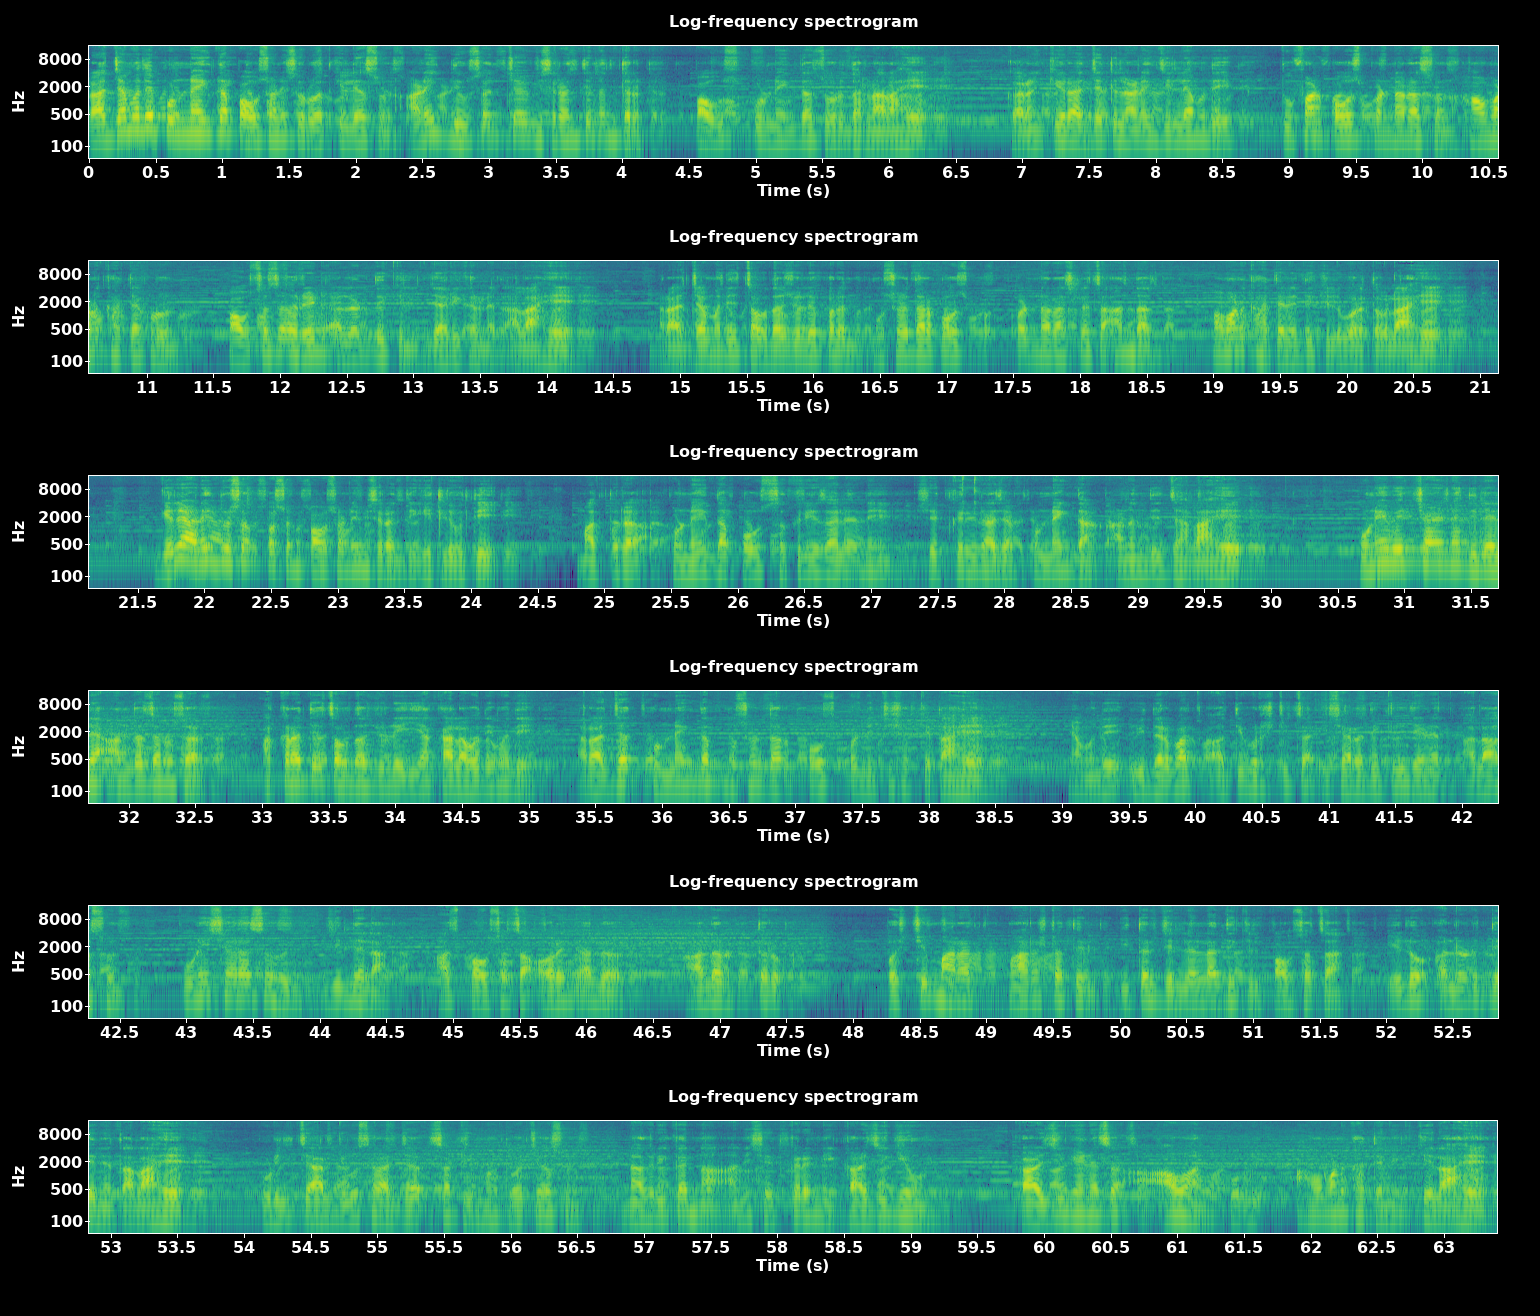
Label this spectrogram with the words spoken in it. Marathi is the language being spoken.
राज्यामध्ये पुन्हा एकदा पावसाने सुरुवात केली असून अनेक दिवसांच्या विश्रांतीनंतर पाऊस पुन्हा एकदा जोर धरणार आहे. कारण की राज्यातील अनेक जिल्ह्यामध्ये तुफान पाऊस पडणार असून हवामान खात्याकडून पावसाचा रेड अलर्ट देखील जारी करण्यात आला आहे. राज्यामध्ये चौदा जुलैपर्यंत मुसळधार पाऊस पडणार असल्याचा अंदाज हवामान खात्याने देखील वर्तवला आहे. गेल्या अनेक दिवसांपासून पावसाने विश्रांती घेतली होती. मात्र पुन्हा एकदा पाऊस सक्रिय झाल्याने शेतकरी राजा पुन्हा एकदा आनंदित झाला आहे. पुणे वेधशाळेने दिलेल्या अंदाजानुसार अकरा ते चौदा जुलै या कालावधीमध्ये राज्यात पुन्हा एकदा मुसळधार पाऊस पडण्याची शक्यता आहे. यामध्ये विदर्भात अतिवृष्टीचा इशारा देखील देण्यात आला असून पुणे शहरासह जिल्ह्याला आज पावसाचा ऑरेंज अलर्ट अलर्ट तर पश्चिम महाराष्ट्रातील इतर जिल्ह्याला देखील पावसाचा येलो अलर्ट देण्यात आला आहे. पुढील चार दिवस राज्यासाठी महत्त्वाचे असून नागरिकांना आणि शेतकऱ्यांनी काळजी घेऊन काळजी घेण्याचं आवाहन पुढील हवामान खात्याने केलं आहे.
